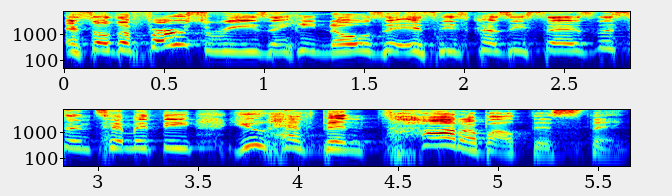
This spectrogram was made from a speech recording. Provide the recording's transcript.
And so the first reason he knows it is because he says, Listen, Timothy, you have been taught about this thing.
